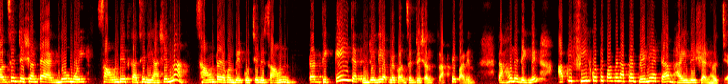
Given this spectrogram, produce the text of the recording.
কনসেন্ট্রেশনটা একদম ওই সাউন্ডের কাছে নিয়ে আসেন না সাউন্ডটা যখন বের করছেন, ওই সাউন্ডটার দিকেই যদি আপনার কনসেন্ট্রেশন রাখতে পারেন, তাহলে দেখবেন আপনি ফিল করতে পারবেন আপনার ব্রেনে একটা ভাইব্রেশন হচ্ছে।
